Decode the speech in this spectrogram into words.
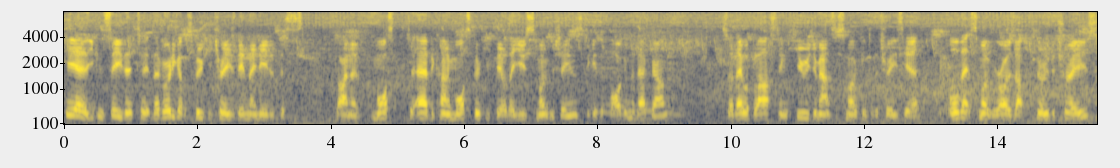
Here you can see that uh, they've already got the spooky trees, then they needed this kind of more to add the kind of more spooky feel. They used smoke machines to get the fog in the background. So they were blasting huge amounts of smoke into the trees here. All that smoke rose up through the trees,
